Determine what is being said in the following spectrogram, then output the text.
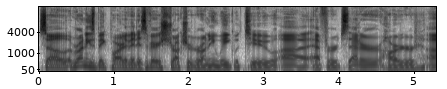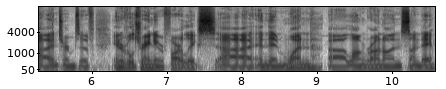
So running is a big part of it. It's a very structured running week with two uh, efforts that are harder uh, in terms of interval training or fartleks, uh, and then one uh, long run on Sunday.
